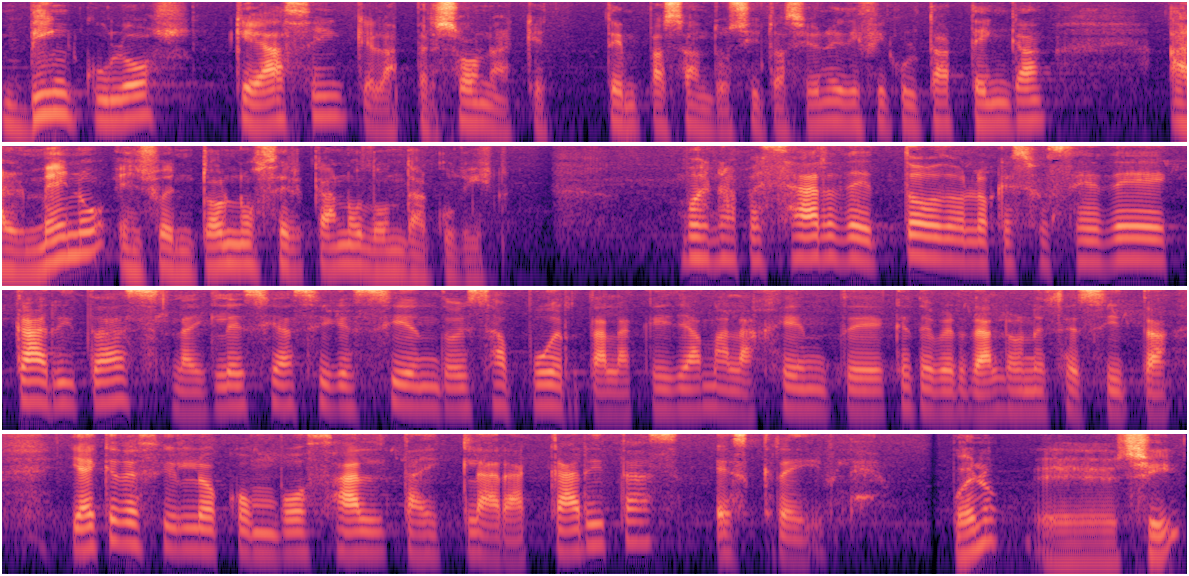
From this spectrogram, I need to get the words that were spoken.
vínculos que hacen que las personas que estén pasando situaciones de dificultad tengan al menos en su entorno cercano donde acudir. Bueno, a pesar de todo lo que sucede, Cáritas, la Iglesia sigue siendo esa puerta a la que llama a la gente que de verdad lo necesita. Y hay que decirlo con voz alta y clara, Cáritas es creíble. Bueno, eh, sí,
